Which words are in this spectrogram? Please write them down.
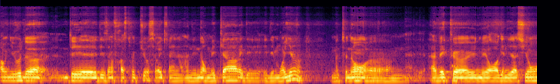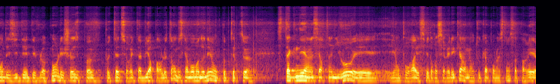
Ah, au niveau des, infrastructures, c'est vrai qu'il y a un, énorme écart et des, moyens. Maintenant, euh, avec euh, une meilleure organisation, des idées de développement, les choses peuvent peut-être se rétablir par le temps, parce qu'à un moment donné, on peut peut-être euh, stagner à un certain niveau et, on pourra essayer de resserrer l'écart. Mais en tout cas, pour l'instant, ça paraît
